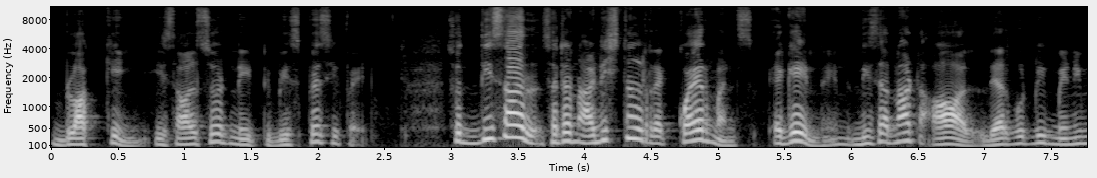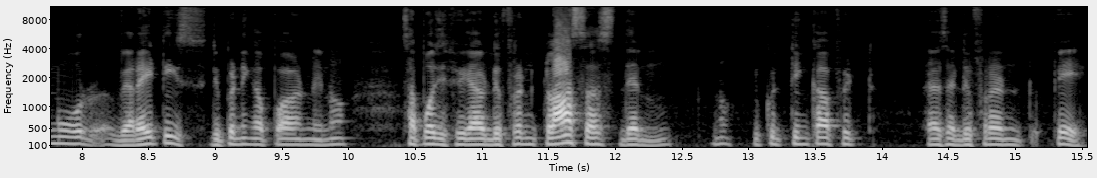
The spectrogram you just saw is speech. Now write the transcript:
blocking is also need to be specified. So, these are certain additional requirements. Again these are not all. There could be many more varieties depending upon you know suppose if you have different classes then you know you could think of it as a different way.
